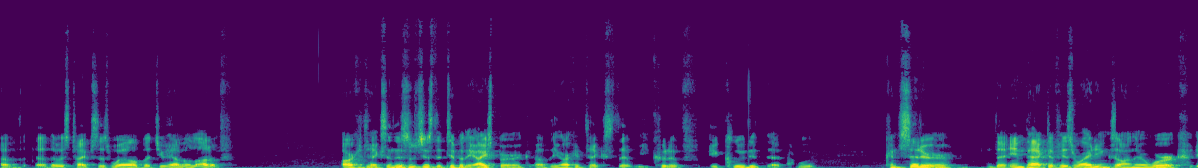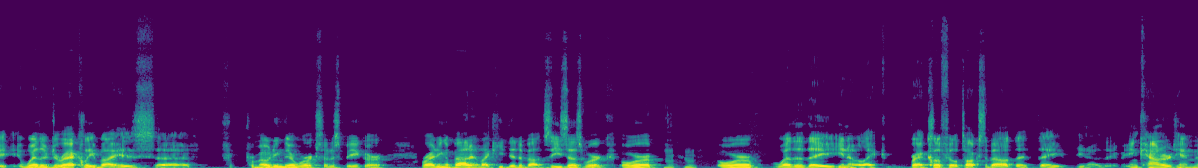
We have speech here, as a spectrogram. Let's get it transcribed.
of, of those types as well. But you have a lot of architects, and this was just the tip of the iceberg of the architects that we could have included that would consider the impact of his writings on their work, whether directly by his uh, pr- promoting their work, so to speak, or writing about it like he did about Siza's work, or mm-hmm. or whether they, you know, like Brad Cloepfil talks about that they, you know, they encountered him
